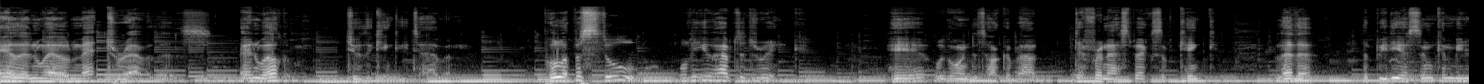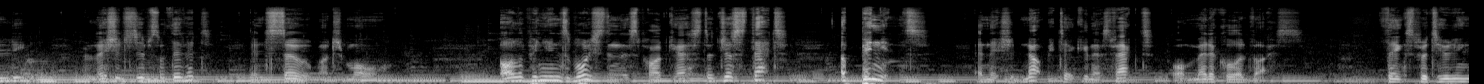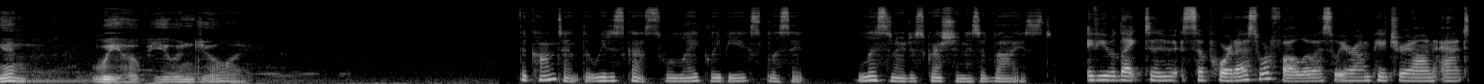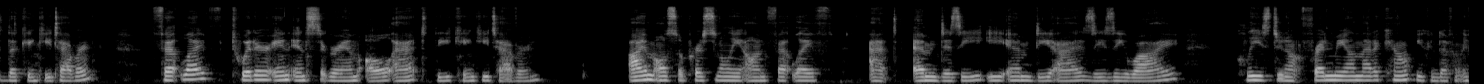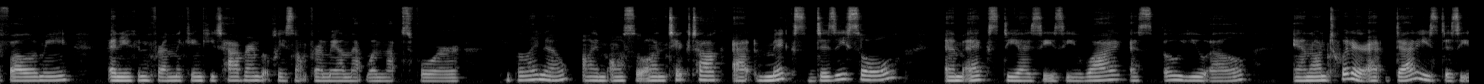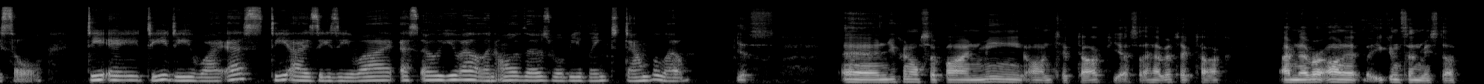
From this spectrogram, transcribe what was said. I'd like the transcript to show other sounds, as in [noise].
Hail and well met, travelers, and welcome to the Kinky Tavern. Pull up a stool. What do you have to drink? Here, we're going to talk about different aspects of kink, leather, the BDSM community, relationships within it, and so much more. All opinions voiced in this podcast are just that opinions, and they should not be taken as fact or medical advice. Thanks for tuning in. We hope you enjoy. The content that we discuss will likely be explicit. Listener discretion is advised. If you would like to support us or follow us, we are on Patreon at The Kinky Tavern, FetLife, Twitter, and Instagram, all at The Kinky Tavern. I'm also personally on FetLife at mdizzy, E M D I Z Z Y. Please do not friend me on that account. You can definitely follow me and you can friend the Kinky Tavern, but please don't friend me on that one. That's for people I know. I'm also on TikTok at Mix Dizzy Soul, M X D I Z Z Y S O U L, and on Twitter at Daddy's Dizzy Soul, D A D D Y S D I Z Z Y S O U L, and all of those will be linked down below. Yes. And you can also find me on TikTok. Yes, I have a TikTok. I'm never on it, but you can send me stuff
